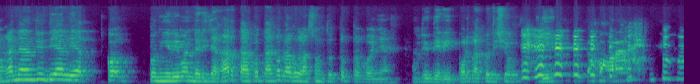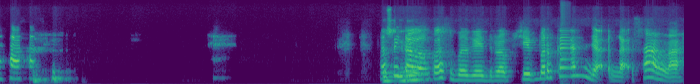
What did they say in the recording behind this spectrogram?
makanya nanti dia lihat kok pengiriman dari Jakarta. Aku takut aku langsung tutup tokonya. Nanti di report aku di show di toko orang. Terus Tapi ini- kalau kau sebagai dropshipper kan nggak nggak salah.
